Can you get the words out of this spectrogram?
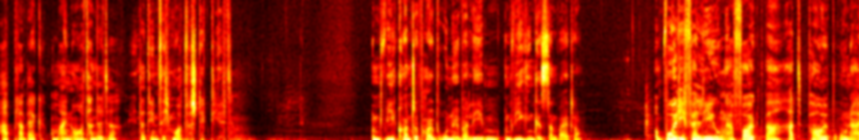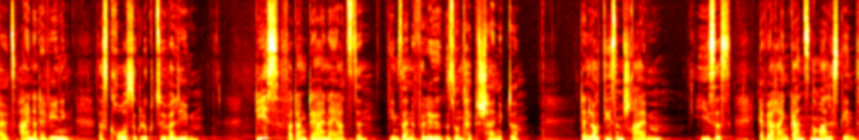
Applerbeck um einen Ort handelte, hinter dem sich Mord versteckt hielt. Und wie konnte Paul Brune überleben und wie ging es dann weiter? Obwohl die Verlegung erfolgt war, hat Paul Brune als einer der wenigen das große Glück zu überleben. Dies verdankte er einer Ärztin, die ihm seine völlige Gesundheit bescheinigte. Denn laut diesem Schreiben hieß es, er wäre ein ganz normales Kind,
